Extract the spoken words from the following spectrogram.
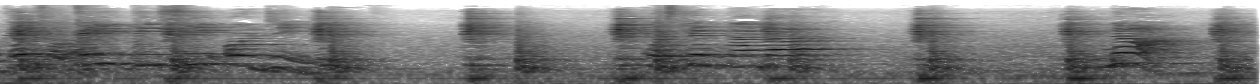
Okay, so A, B, C, or D. Question number nine.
